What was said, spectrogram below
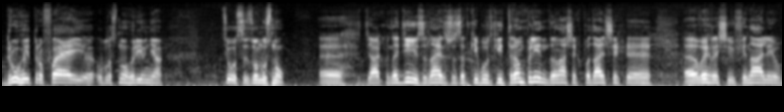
другий трофей е, обласного рівня цього сезону знов. Е, дякую. Надіюся, знаєте, що це такий був такий трамплін до наших подальших е, е, виграшів, фіналів,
